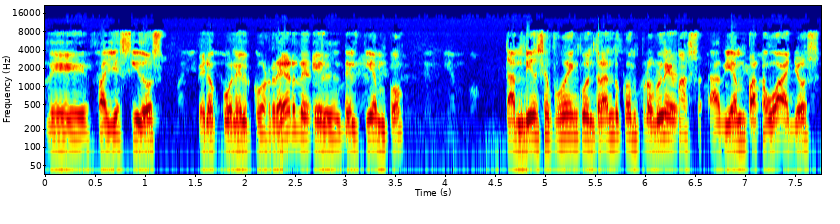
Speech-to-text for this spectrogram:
de fallecidos, pero con el correr del, del tiempo también se fue encontrando con problemas. Habían paraguayos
